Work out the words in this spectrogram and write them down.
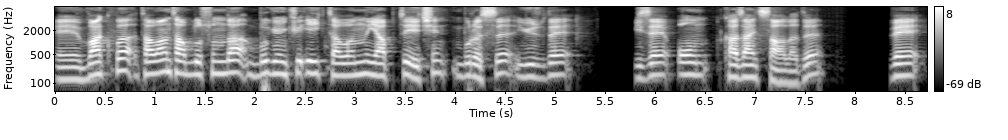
E, Vakfa tavan tablosunda bugünkü ilk tavanını yaptığı için burası yüzde bize 10 kazanç sağladı ve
